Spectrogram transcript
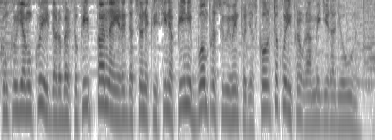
Concludiamo qui da Roberto Pippan e in redazione Cristina Pini. Buon proseguimento di ascolto con i programmi di Radio 1.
